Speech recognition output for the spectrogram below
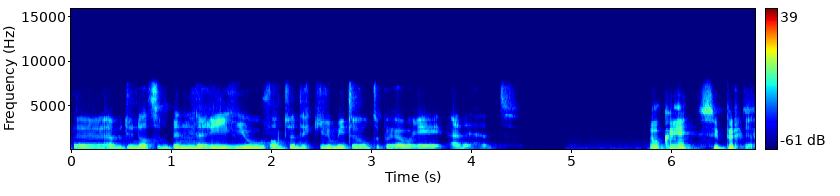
En we doen dat binnen de regio van 20 kilometer rond de brouwerij en in Gent. Oké, super. Ja.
